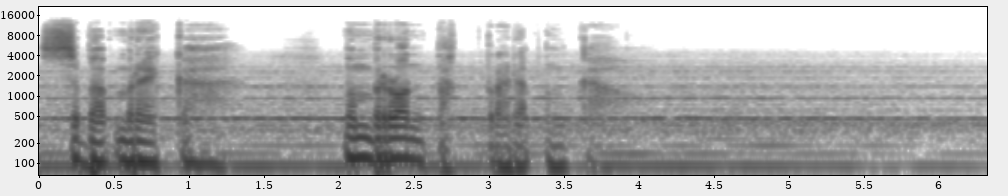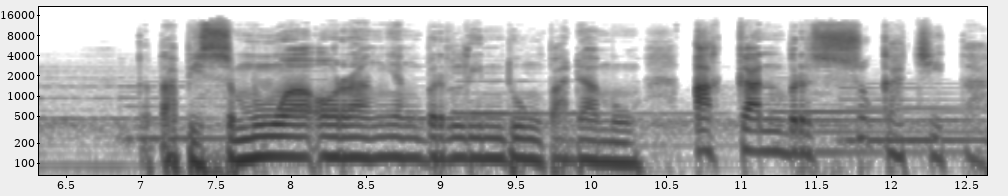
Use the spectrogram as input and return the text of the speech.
sebab mereka memberontak terhadap Engkau. Tetapi semua orang yang berlindung padamu akan bersuka cita.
